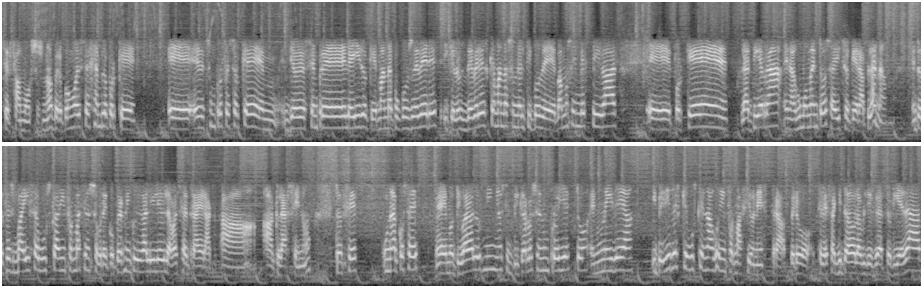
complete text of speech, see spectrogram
ser famosos. ¿no? Pero pongo este ejemplo porque eh, es un profesor que mm, yo siempre he leído que manda pocos deberes y que los deberes que manda son del tipo de vamos a investigar eh, por qué la Tierra en algún momento se ha dicho que era plana. Entonces vais a buscar información sobre Copérnico y Galileo y la vais a traer a, a- clase, ¿no? Entonces, una cosa es eh, motivar a los niños, implicarlos en un proyecto, en una idea y pedirles que busquen algo de información extra, pero se les ha quitado la obligatoriedad,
